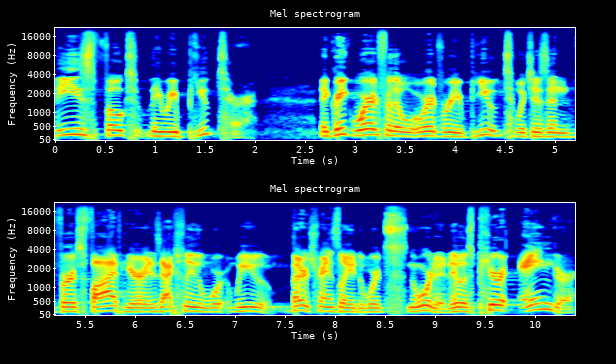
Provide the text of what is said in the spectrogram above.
these folks, they rebuked her. The Greek word for the word rebuked, which is in verse 5 here, is actually the word, we better translated the word snorted. It was pure anger.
